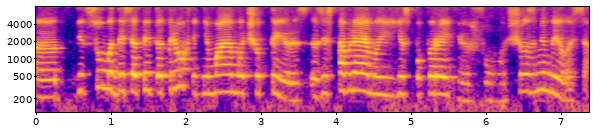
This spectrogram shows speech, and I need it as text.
Е, від суми 10 та 3 віднімаємо 4, зіставляємо її з попередньою сумою. Що змінилося?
